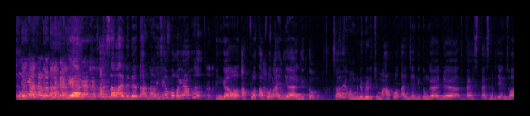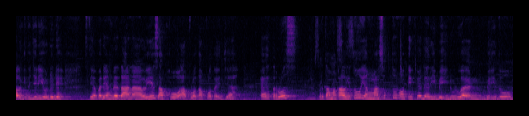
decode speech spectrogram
Pokoknya asal data analis. aja Iya, kan asal asal ada data analisnya pokoknya aku tinggal upload upload aja gitu soalnya emang bener-bener cuma upload aja gitu nggak ada tes tes ngerjain soal gitu. Jadi yaudah deh setiap ada yang data analis aku upload upload aja. Eh terus pertama kali tuh yang masuk tuh notifnya dari BI duluan. BI itu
